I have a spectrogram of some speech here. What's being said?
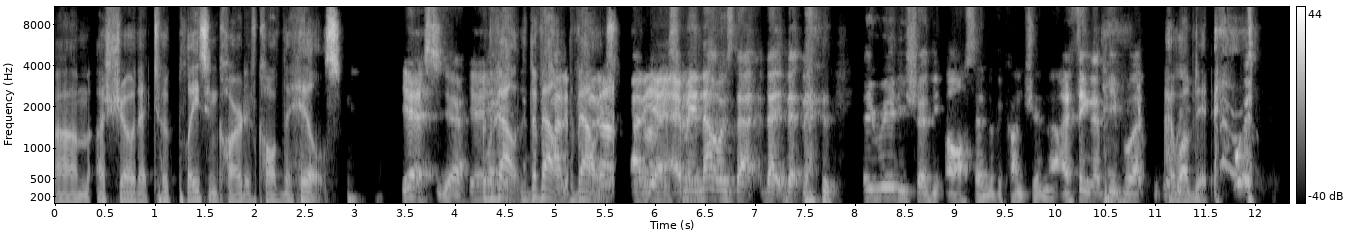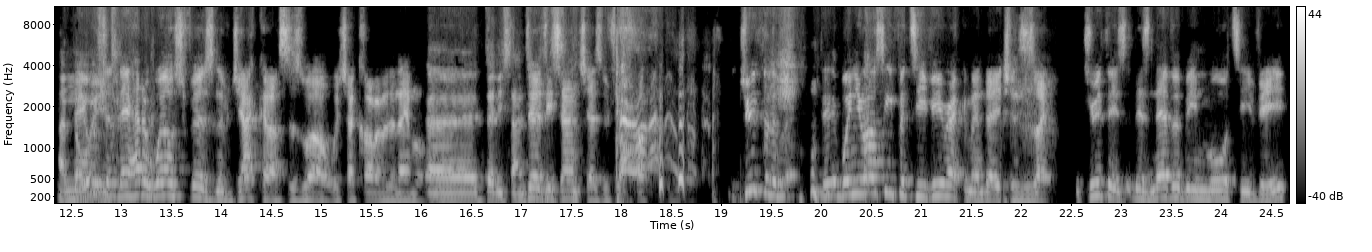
um, a show that took place in Cardiff called The Hills? Yes. Yeah. Yeah. The yeah. Valley. The Valley. The Valley. Uh, yeah, I mean that was that, that that they really showed the arse end of the country in that. I think that people that I loved it. They, annoyed also, they had a Welsh version of Jackass as well, which I can't remember the name of. uh, Dirty Sanchez. Dirty Sanchez, which was the truth of the when you're asking for TV recommendations, is like the truth is there's never been more TV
